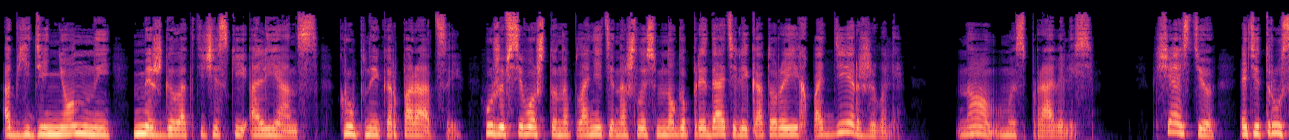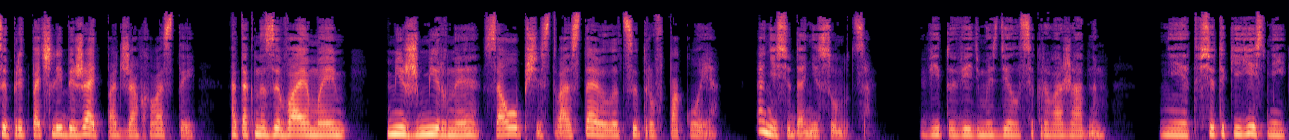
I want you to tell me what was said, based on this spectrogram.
Объединенный Межгалактический Альянс, крупные корпорации. Хуже всего, что на планете нашлось много предателей, которые их поддерживали. Но мы справились. К счастью, эти трусы предпочли бежать, поджав хвосты, а так называемые Межмирное сообщество оставило Цитру в покое. Они сюда не сунутся. Вид у ведьмы сделался кровожадным. Нет, все-таки есть в ней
